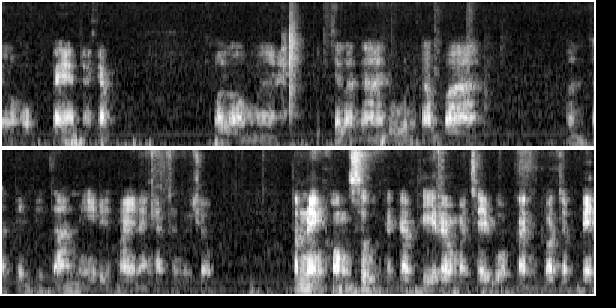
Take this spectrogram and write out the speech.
ก็เดี๋ยว68 นะครับ ก็ลองมาพิจารณาดูนะครับว่ามันจะเป็นไปตามนี้หรือไม่นะครับท่านผู้ชมตำแหน่งของสูตรนะครับที่เรามาใช้บวกกันก็จะเป็น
